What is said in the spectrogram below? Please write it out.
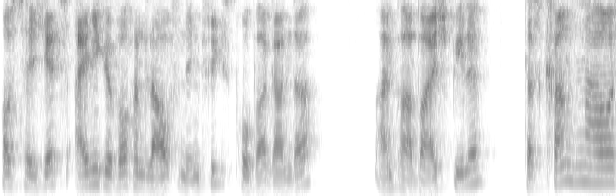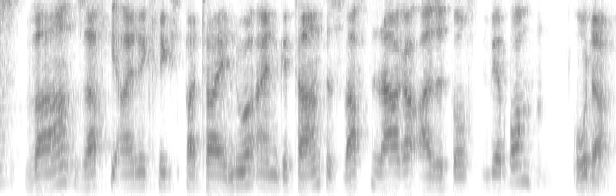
aus der jetzt einige Wochen laufenden Kriegspropaganda. Ein paar Beispiele. Das Krankenhaus war, sagt die eine Kriegspartei, nur ein getarntes Waffenlager, also durften wir bomben. Oder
